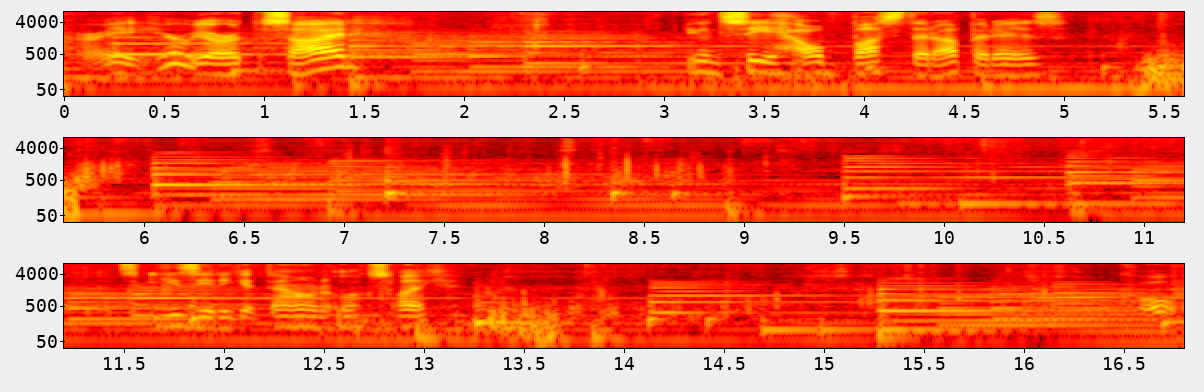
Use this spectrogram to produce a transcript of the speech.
All right, here we are at the side. You can see how busted up it is. Easy to get down, it looks like. Cool.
